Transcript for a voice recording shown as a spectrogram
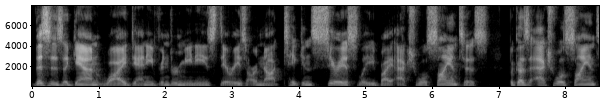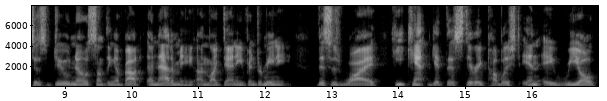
This is again why Danny Vendramini's theories are not taken seriously by actual scientists, because actual scientists do know something about anatomy, unlike Danny Vendramini. This is why he can't get this theory published in a real,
